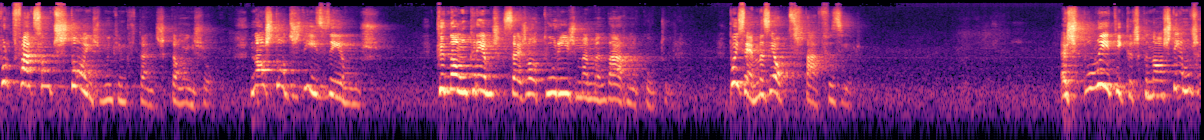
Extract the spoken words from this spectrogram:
Porque, de facto, são questões muito importantes que estão em jogo. Nós todos dizemos que não queremos que seja o turismo a mandar na cultura. Pois é, mas é o que se está a fazer. As políticas que nós temos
